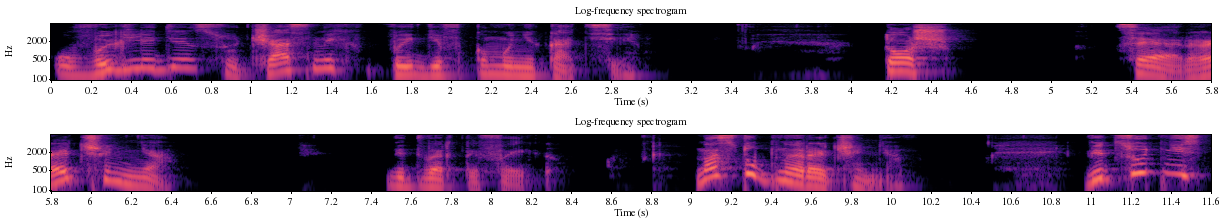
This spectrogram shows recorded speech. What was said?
у вигляді сучасних видів комунікації. Тож, це речення відвертий фейк. Наступне речення. Відсутність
